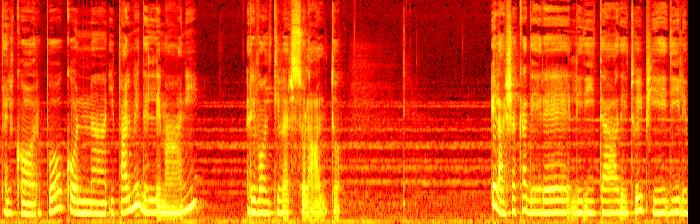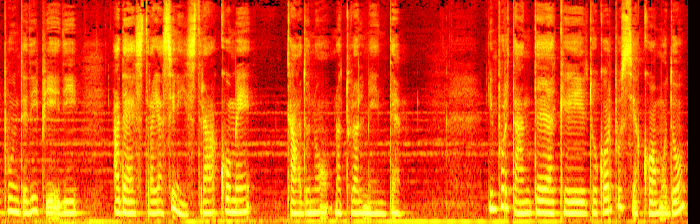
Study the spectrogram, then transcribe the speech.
dal corpo, con i palmi delle mani rivolti verso l'alto e lascia cadere le dita dei tuoi piedi, le punte dei piedi a destra e a sinistra come cadono naturalmente. L'importante è che il tuo corpo sia comodo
